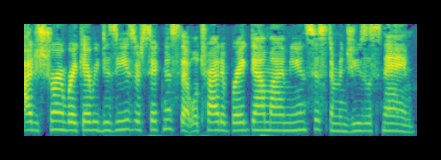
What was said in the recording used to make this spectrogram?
I destroy and break every disease or sickness that will try to break down my immune system in Jesus' name.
